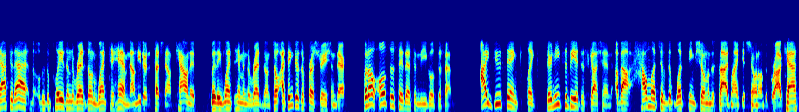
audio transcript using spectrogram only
after that, the, the plays in the red zone went to him. Now, neither of the touchdowns counted, but they went to him in the red zone. So I think there's a frustration there. But I'll also say this in the Eagles' defense. I do think like there needs to be a discussion about how much of the what's being shown on the sideline gets shown on the broadcast.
